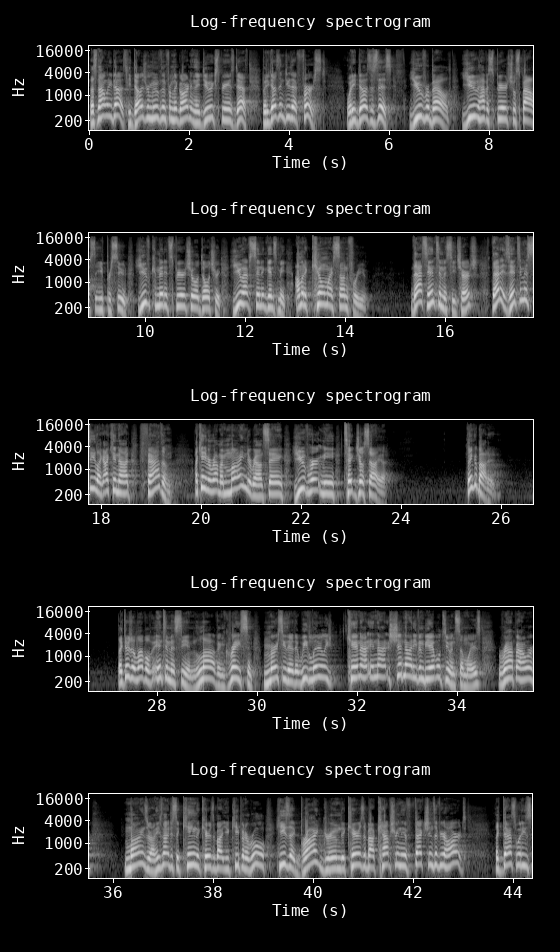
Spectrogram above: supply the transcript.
That's not what he does. He does remove them from the garden and they do experience death, but he doesn't do that first. What he does is this You've rebelled. You have a spiritual spouse that you've pursued. You've committed spiritual adultery. You have sinned against me. I'm going to kill my son for you. That's intimacy, church. That is intimacy like I cannot fathom. I can't even wrap my mind around saying, You've hurt me, take Josiah. Think about it. Like there's a level of intimacy and love and grace and mercy there that we literally cannot and not should not even be able to in some ways wrap our minds around. He's not just a king that cares about you keeping a rule, he's a bridegroom that cares about capturing the affections of your heart. Like that's what he's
